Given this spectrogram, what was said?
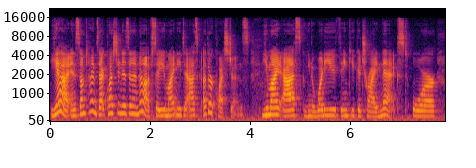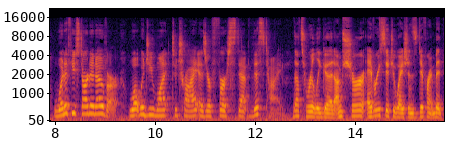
Yeah. And sometimes that question isn't enough. So you might need to ask other questions. You might ask, you know, what do you think you could try next? Or what if you started over? What would you want to try as your first step this time? That's really good. I'm sure every situation is different, but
